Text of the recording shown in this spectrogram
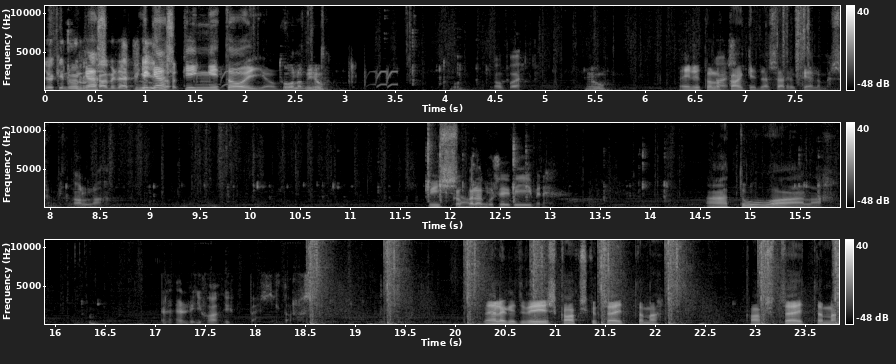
Jokin Mikäs, nurkkaa mennään piiloon. mikäs kingi toi on? Tuolla vihu. On vai? Juu. Ei nyt olla Nice. kaikki tässä rykelmässä. mitään. Ollaan. Missä oli? kun se viimeinen. Ah, tuolla. Juha hyppää sieltä alas. 45, 27, 27.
